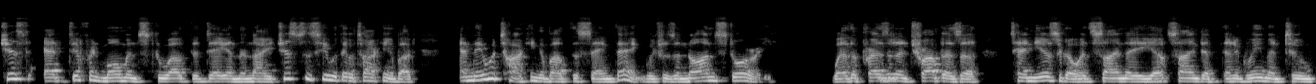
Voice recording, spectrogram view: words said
just at different moments throughout the day and the night just to see what they were talking about. And they were talking about the same thing, which was a non story, whether President mm-hmm. Trump, as a 10 years ago, had signed, a, uh, signed a, an agreement to,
